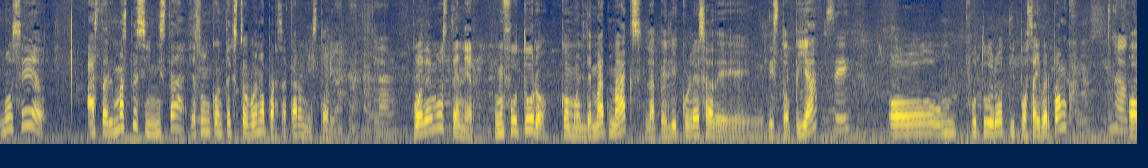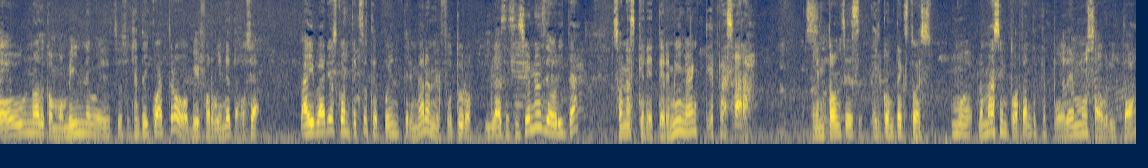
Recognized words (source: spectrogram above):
No sé, hasta el más pesimista es un contexto bueno para sacar una historia. Claro. Podemos tener un futuro como el de Mad Max, la película esa de distopía, sí. o un futuro tipo cyberpunk, o uno de como 1984 o Before Vendetta. O sea, hay varios contextos que pueden terminar en el futuro y las decisiones de ahorita son las que determinan qué pasará. Entonces, el contexto es lo más importante que podemos ahorita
